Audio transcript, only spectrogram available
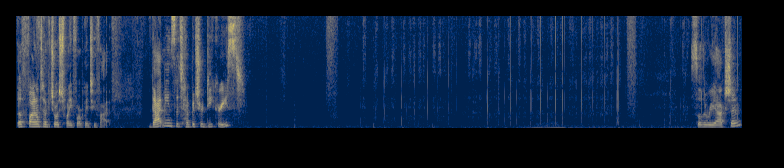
The final temperature was 24.25. That means the temperature decreased. So the reaction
